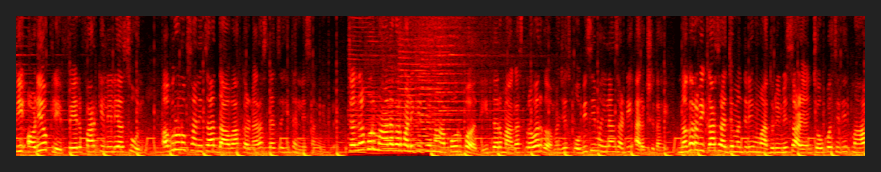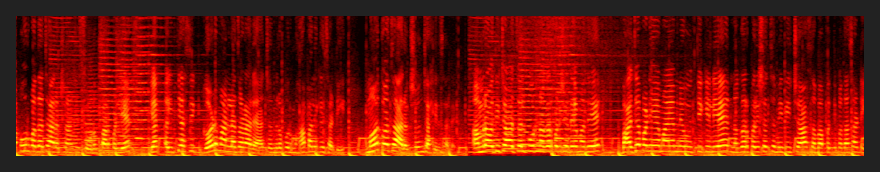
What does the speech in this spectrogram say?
ती ऑडिओ क्लिप फेरफार केलेली असून अब्रू नुकसानीचा दावा करणार असल्याचंही त्यांनी सांगितलंय. चंद्रपूर महानगरपालिकेचे महापौर पद इतर मागास प्रवर्ग म्हणजेच ओबीसी महिलांसाठी आरक्षित आहे. नगर विकास राज्यमंत्री माधुरी मिसाळ यांच्या उपस्थितीत महापौर पदाच्या आरक्षणाची सोडत पार पडली आहे. यात ऐतिहासिक गड मानल्या जाणाऱ्या चंद्रपूर महापालिकेसाठी महत्वाचं आरक्षण जाहीर झालंय. अमरावतीच्या अचलपूर नगर परिषदेमध्ये भाजप आणि एमआयएमने युती केली आहे. नगर परिषद समितीच्या सभापती पदासाठी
